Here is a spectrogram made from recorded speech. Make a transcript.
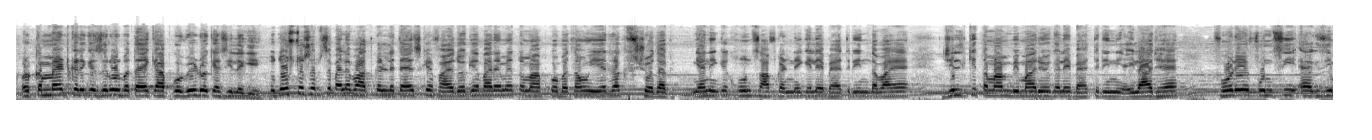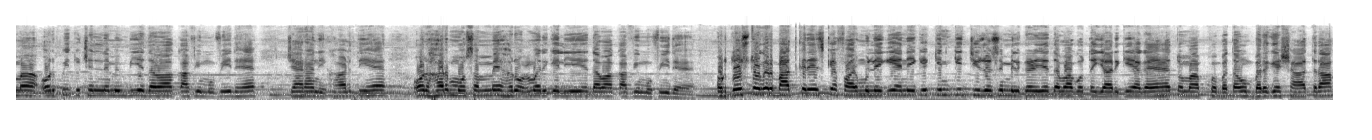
और कमेंट करके ज़रूर बताएँ कि आपको वीडियो कैसी लगी। तो दोस्तों, सबसे पहले बात कर लेते हैं इसके फ़ायदों के बारे में। तो मैं आपको बताऊँ, ये रक्त शोधक, यानी कि खून साफ़ करने के लिए बेहतरीन दवा है। जिल्द की तमाम बीमारियों के लिए बेहतरीन इलाज है। फोड़े, फुंसी एक्जिमा और पित उछलने में भी ये दवा काफ़ी मुफीद है। चेहरा निखारती है और हर मौसम में, हर उम्र के लिए ये दवा काफ़ी मुफीद है। और दोस्तों, अगर बात करें इसके फार्मूले की, यानी कि किन किन चीज़ों से मिलकर ये दवा को तैयार किया गया है तो मैं आपको बताऊँ, बरगे शाहतरा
